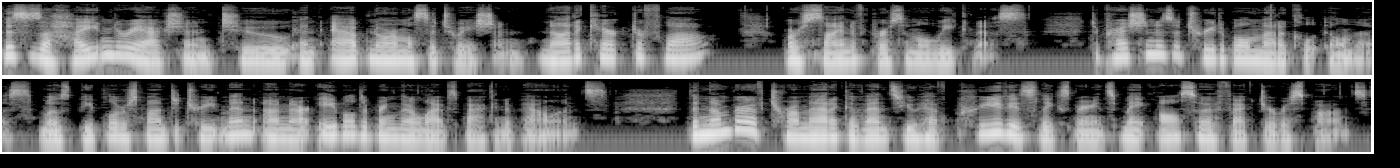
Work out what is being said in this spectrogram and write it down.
This is a heightened reaction to an abnormal situation, not a character flaw or sign of personal weakness. Depression is a treatable medical illness. Most people respond to treatment and are able to bring their lives back into balance. The number of traumatic events you have previously experienced may also affect your response.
